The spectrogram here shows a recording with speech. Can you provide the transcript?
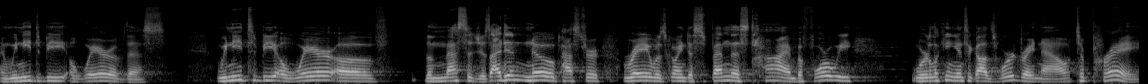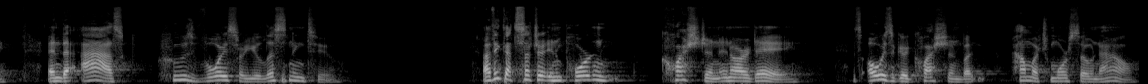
And we need to be aware of this. We need to be aware of the messages. I didn't know Pastor Ray was going to spend this time before we were looking into God's word right now to pray and to ask, whose voice are you listening to? I think that's such an important question in our day. It's always a good question, but how much more so now?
